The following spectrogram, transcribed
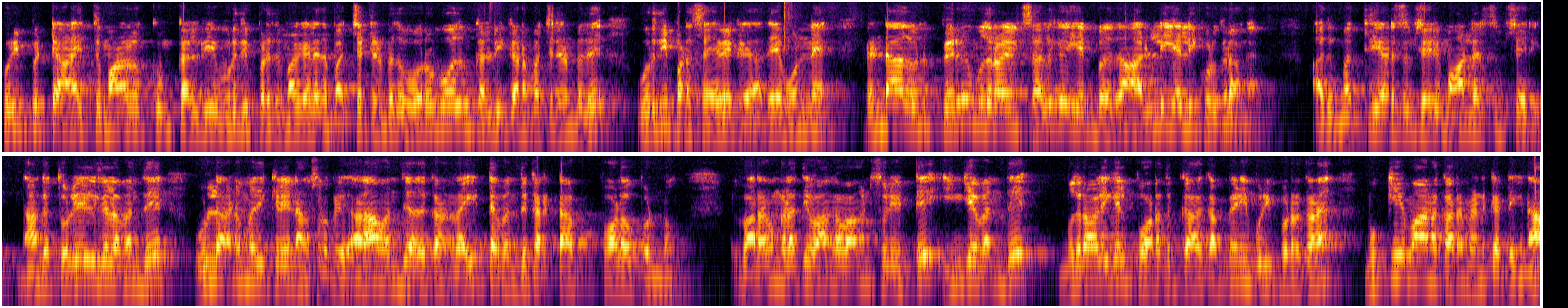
குறிப்பிட்ட அனைத்து மாணவர்களுக்கும் கல்வியை உறுதிப்படுத்தும் வகையில் இந்த பட்ஜெட் என்பது ஒருபோதும் கல்விக்கான பட்ஜெட் என்பது உறுதிப்பட செய்யவே கிடையாது. அதே ஒன்று ரெண்டாவது ஒன்று பெரு முதலாளியின் சலுகை என்பது தான் அள்ளி அள்ளி கொடுக்குறாங்க. அது மத்திய அரசும் சரி மாநில அரசும் சரி. நாங்க தொழில்களை வந்து உள்ள அனுமதிக்கலே நாங்க சொல்லக்கூடிய ஆனால் ஆனா வந்து அதுக்கான ரைட்டை வந்து கரெக்டா ஃபாலோ பண்ணும் வரவங்க எல்லாத்தையும் வாங்க வாங்கன்னு சொல்லிட்டு இங்க வந்து முதலாளிகள் போறதுக்காக கம்பெனி முடி போடுறதுக்கான முக்கியமான காரணம் என்னன்னு கேட்டீங்கன்னா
